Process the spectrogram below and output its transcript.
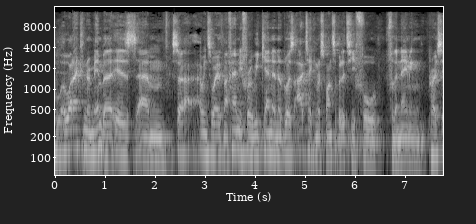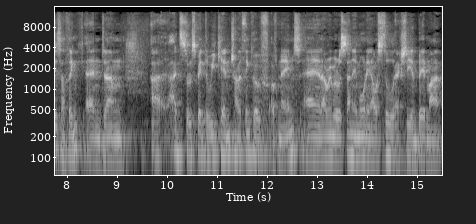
what I can remember is um, so I went away with my family for a weekend, and it was I'd taken responsibility for for the naming process, I think, and. Um, I'd sort of spent the weekend trying to think of, of names, and I remember it was Sunday morning. I was still actually in bed. My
